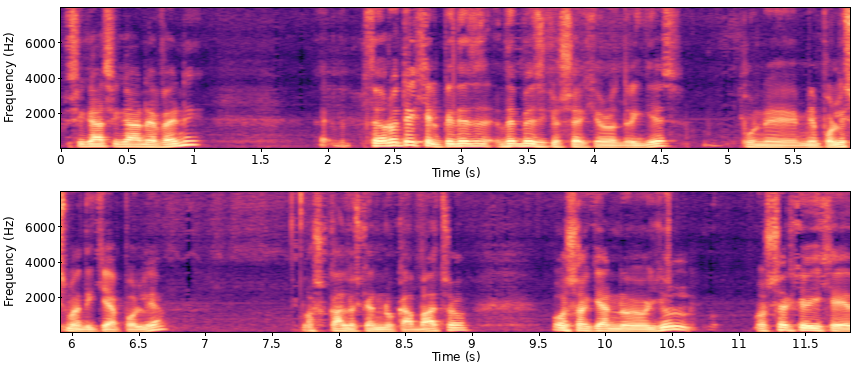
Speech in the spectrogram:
σιγά σιγά ανεβαίνει. Ε, Θεωρώ ότι έχει ελπίδες, δεν παίζει και ο Σέρχιο Ροντρίγκες, που είναι μια πολύ σημαντική απώλεια. Όσο καλός και αν είναι ο Καμπάτσο, όσο και αν είναι ο Γιούλ, ο Σέρχιο είχε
